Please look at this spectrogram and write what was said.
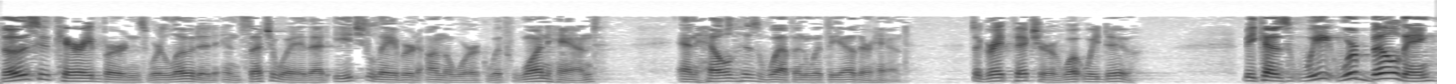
Those who carry burdens were loaded in such a way that each labored on the work with one hand and held his weapon with the other hand. It's a great picture of what we do. Because we, we're building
